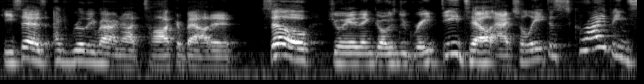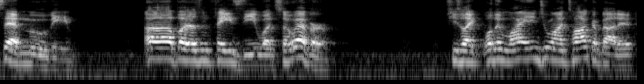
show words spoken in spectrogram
he says, I'd really rather not talk about it. So, Julia then goes into great detail actually describing said movie. Uh, but doesn't phase Z whatsoever. She's like, well then why didn't you want to talk about it?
